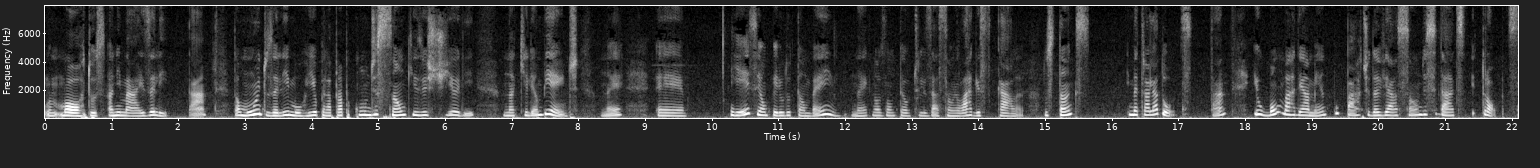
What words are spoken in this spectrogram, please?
mortos, animais ali, tá? Então, muitos ali morriam pela própria condição que existia ali naquele ambiente, né? É, e esse é um período também, né, que nós vamos ter a utilização em larga escala dos tanques e metralhadores, tá? E o bombardeamento por parte da aviação de cidades e tropas.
